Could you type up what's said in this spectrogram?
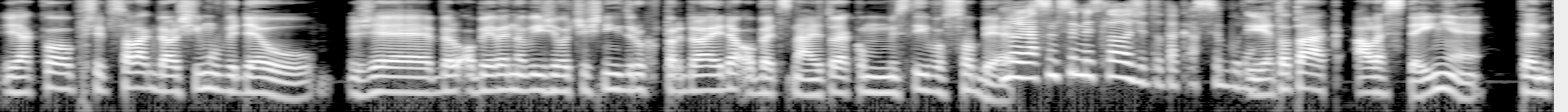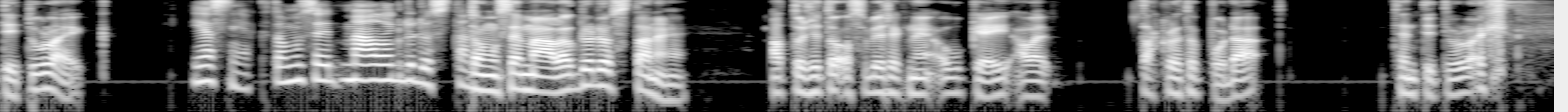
jako připsala k dalšímu videu, že byl objeven nový živočišný druh prdelajda obecná, že to jako myslí o sobě. No já jsem si myslela, že to tak asi bude. Je to tak, ale stejně ten titulek. Jasně, k tomu se málo kdo dostane. Tomu se málo kdo dostane. A to, že to o sobě řekne OK, ale takhle to podat, ten titulek.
